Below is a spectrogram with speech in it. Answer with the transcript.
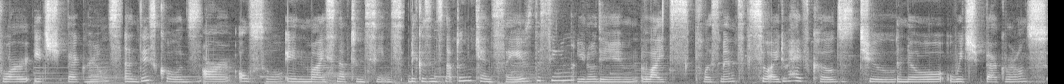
for each backgrounds and these codes are also in my Snaptoon scenes because in Snaptoon you can save the scene, you know, the lights placement so I do have codes to know which backgrounds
